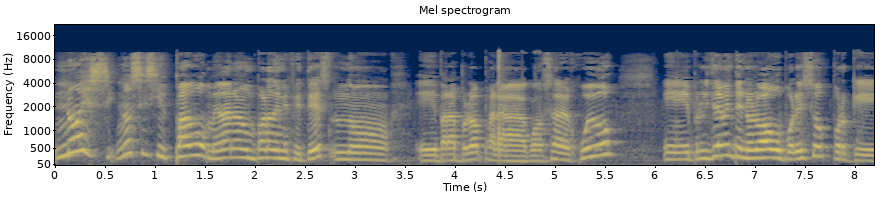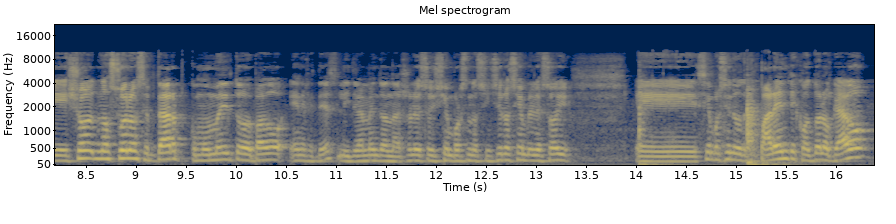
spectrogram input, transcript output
no es no sé si es pago, me van a dar un par de NFTs no eh, para para cuando salga el juego. Eh, pero literalmente no lo hago por eso, porque yo no suelo aceptar como método de pago NFTs. Literalmente, anda, yo le soy 100% sincero, siempre le soy eh, 100% transparente con todo lo que hago.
